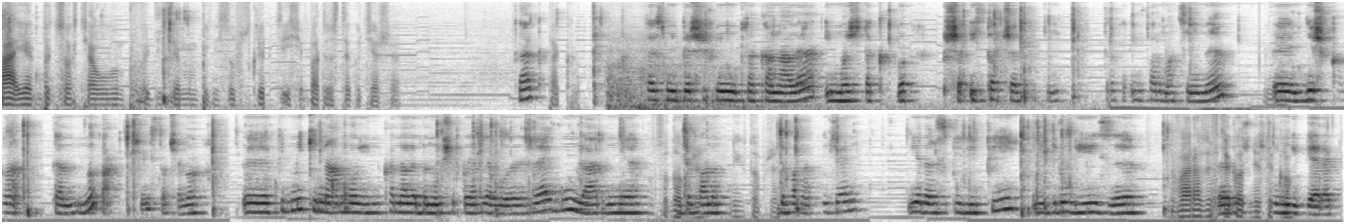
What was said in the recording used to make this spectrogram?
A jakby co chciałbym powiedzieć, że mam 5 subskrypcji i się bardzo z tego cieszę. Tak? Tak. To jest mój pierwszy filmik na kanale i może tak chyba przeistoczek taki trochę informacyjny. Y, gdyż kana- ten, no tak, przeistoczę go. Y, filmiki na moim kanale będą się pojawiały regularnie, No co dobrze, dwa na, niech dobrze. dwa na tydzień. Jeden z PvP i drugi z Dwa razy w e, tygodniu różnych tylko. gierek.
